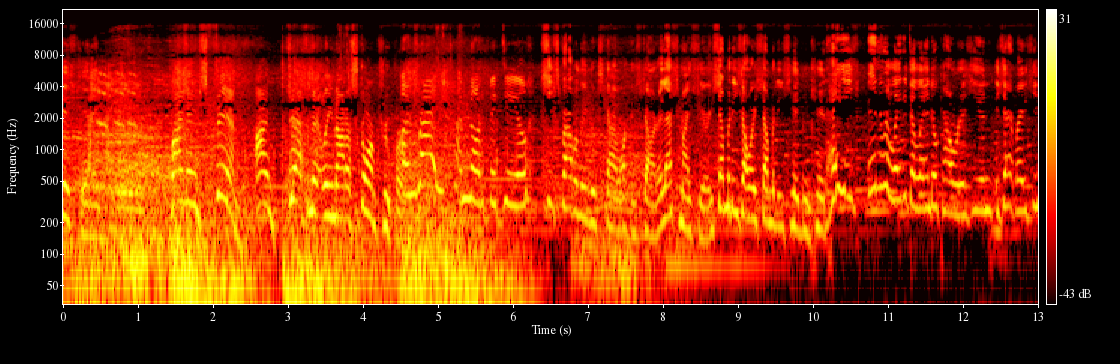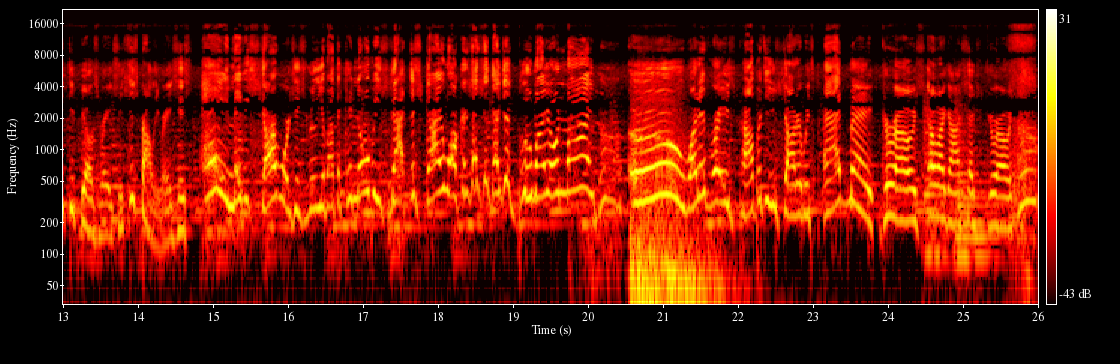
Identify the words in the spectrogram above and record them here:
Just kidding. My name's Finn. I'm definitely not a stormtrooper. I'm Rey. I'm not a big deal. She's probably Luke Skywalker's daughter. That's my theory. Somebody's always somebody's hidden kid. Hey, is Finn related to Lando Calrissian? Is that racist? It feels racist. It's probably racist. Hey, maybe Star Wars is really about the Kenobis, not the Skywalkers. I think I just blew my own mind. Ooh, uh, what if Rey's Palpatine's daughter was Padme? Gross. Oh my gosh, that's gross.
